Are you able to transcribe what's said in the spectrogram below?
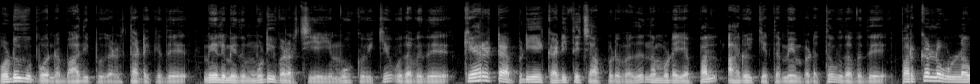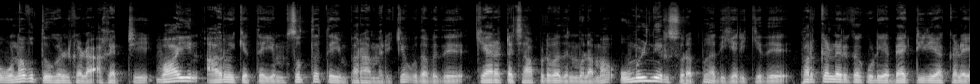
பொடுகு போன்ற பாதிப்புகள் தடுக்குது. மேலும் இது முடி வளர்ச்சியையும் ஊக்குவிக்க உதவுது. கேரட்டை அப்படியே கடித்து சாப்பிடுவது நம்முடைய பல் ஆரோக்கியத்தை மேம்படுத்த உதவுது. பற்களில் உள்ள உணவு துகள்களை அகற்றி வாயின் ஆரோக்கியத்தையும் சுத்தத்தையும் பராமரிக்க உதவுது. கேரட்டை சாப்பிடுவதன் மூலமா உமிழ்நீர் சுரப்பு அதிகரிக்குது. பற்களில் இருக்கக்கூடிய பாக்டீரியாக்களை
